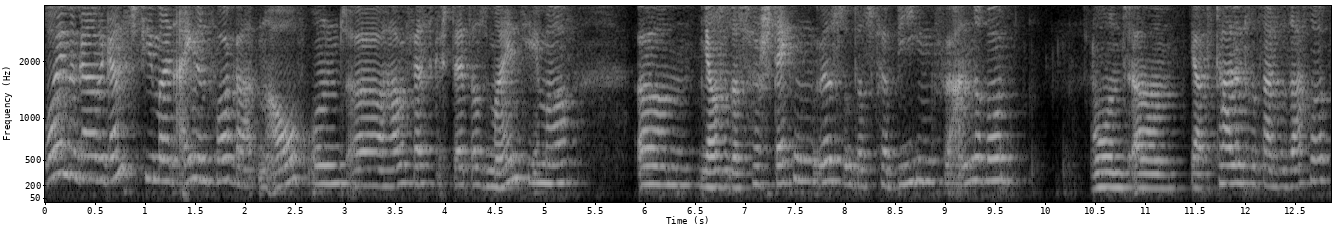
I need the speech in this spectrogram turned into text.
räume gerade ganz viel meinen eigenen Vorgarten auf und äh, habe festgestellt, dass mein Thema ähm, ja so das Verstecken ist und das Verbiegen für andere. Und ähm, ja, total interessante Sache.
